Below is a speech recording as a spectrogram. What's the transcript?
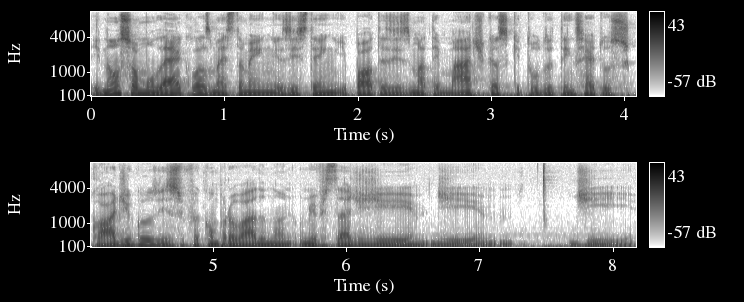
E não só moléculas, mas também existem hipóteses matemáticas que tudo tem certos códigos. Isso foi comprovado na Universidade de, de, de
